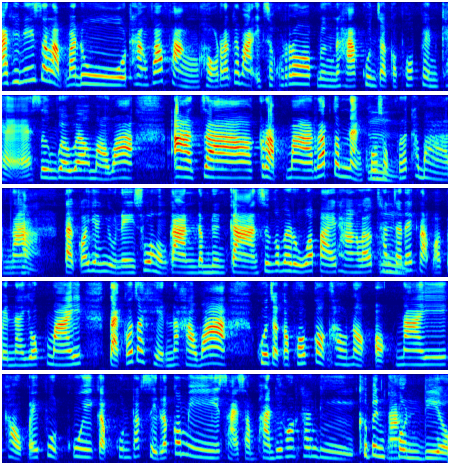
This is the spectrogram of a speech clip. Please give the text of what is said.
อาทีนี้สลับมาดูทางฝ้ากฝั่งของรัฐบาลอีกสักรอบหนึ่งนะคะ คุณจักรภพเพนแข ซึ่งแววๆมาว่า อาจจะกลับมารับตำแหน่งโฆษกอืมรัฐบาลนะค่ะแต่ก็ยังอยู่ในช่วงของการดำเนินการ ซึ่งก็ไม่รู้ว่าปลายทางแล้วท่านอืมจะได้กลับมาเป็นนายกไหม แต่ก็จะเห็นนะคะว่า คุณจักรภพก็เข้านอกออกใน เขาไปพูดคุยกับคุณทักษิณแล้วก็มีสายสัมพันธ์ที่ค่อนข้างดี คือเป็นนะคนเดียว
